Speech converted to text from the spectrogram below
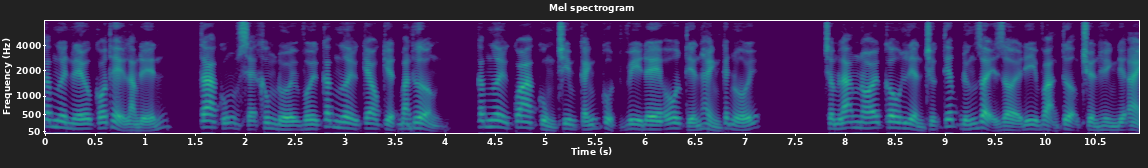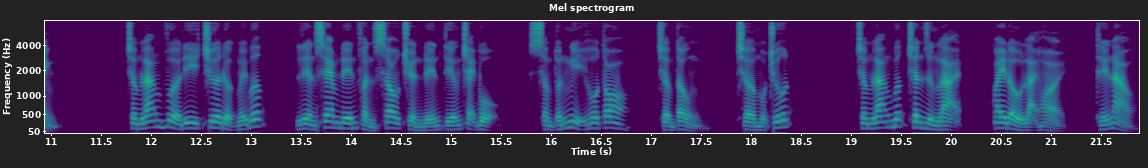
Các ngươi nếu có thể làm đến, ta cũng sẽ không đối với các ngươi keo kiệt ban thưởng, các ngươi qua cùng chim cánh cụt video tiến hành kết nối. Trầm lãng nói câu liền trực tiếp đứng dậy rời đi vạn tượng truyền hình điện ảnh. Trầm lãng vừa đi chưa được mấy bước, liền xem đến phần sau truyền đến tiếng chạy bộ, Sầm Tuấn Nghị hô to, Trầm Tổng, chờ một chút. Trầm Lãng bước chân dừng lại, quay đầu lại hỏi, thế nào?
